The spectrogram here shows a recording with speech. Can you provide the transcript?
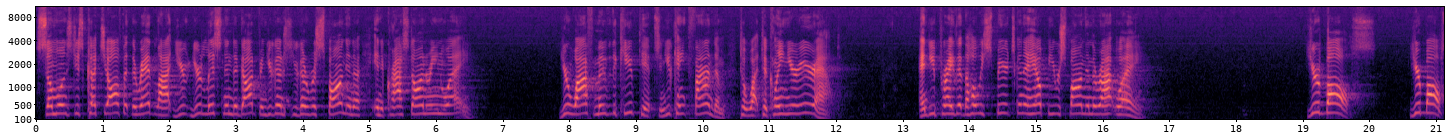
Someone's just cut you off at the red light. You're, you're listening to God, friend. You're going you're to respond in a, in a Christ honoring way. Your wife moved the Q tips and you can't find them to, what, to clean your ear out. And you pray that the Holy Spirit's going to help you respond in the right way. Your boss your boss.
